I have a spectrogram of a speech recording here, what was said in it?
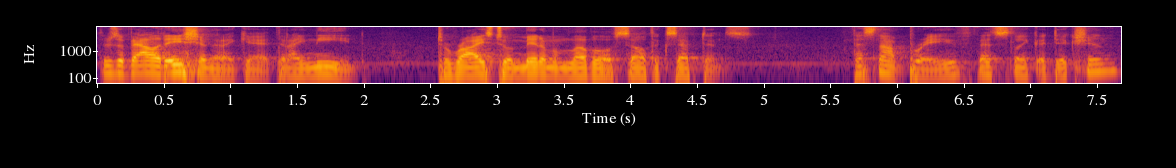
There's a validation that I get that I need to rise to a minimum level of self acceptance. That's not brave. That's like addiction.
